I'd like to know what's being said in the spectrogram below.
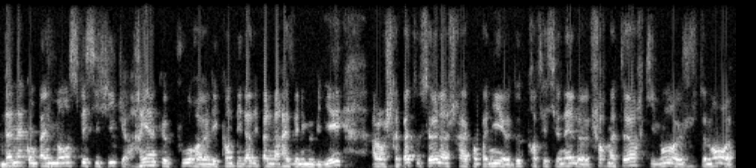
d'un accompagnement spécifique rien que pour euh, les candidats du palmarès de l'immobilier. Alors je serai pas tout seul, hein, je serai accompagné euh, d'autres professionnels formateurs qui vont justement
